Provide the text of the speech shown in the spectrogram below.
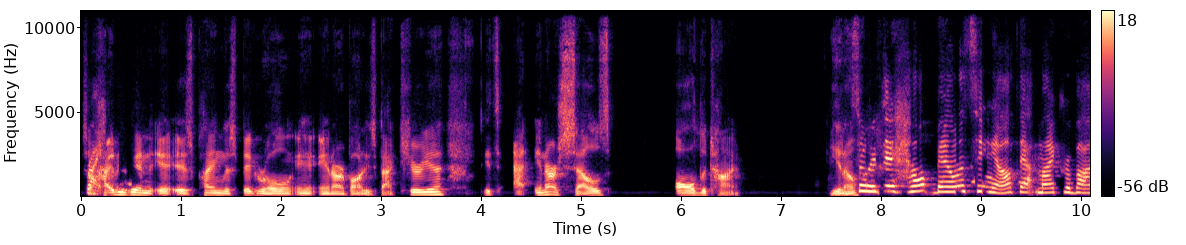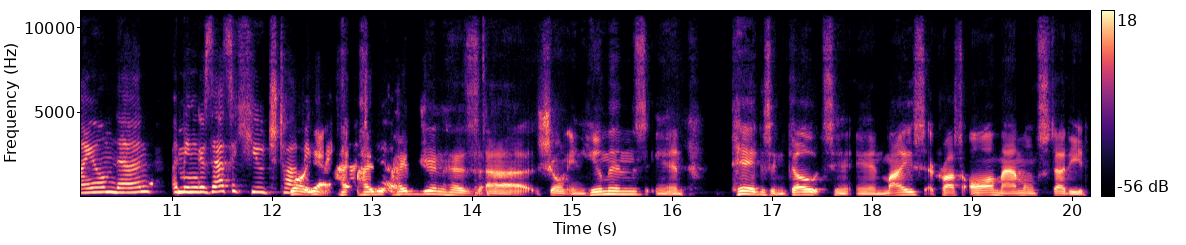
So right. hydrogen is playing this big role in, in our body's bacteria. It's at, in our cells all the time. You know. So, is it help balancing out that microbiome? Then, I mean, because that's a huge topic. Well, yeah, right hydrogen has uh, shown in humans, in pigs, and goats, and mice across all mammals studied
